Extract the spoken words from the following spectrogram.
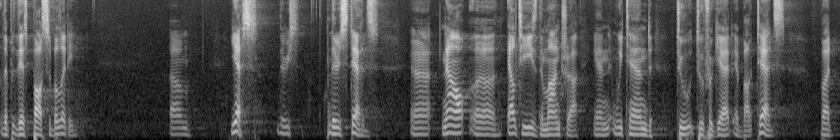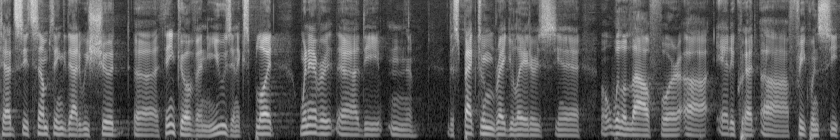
this possibility. Um, yes, there is, there is TEDS. Uh, now, uh, LTE is the mantra, and we tend to, to forget about TEDS. But TEDS is something that we should uh, think of and use and exploit whenever uh, the, mm, the spectrum regulators uh, will allow for uh, adequate frequency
